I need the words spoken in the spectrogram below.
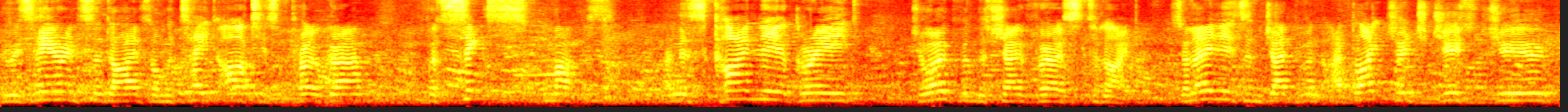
who is here in St Ives on the Tate Artist Programme for six months and has kindly agreed to open the show for us tonight. So ladies and gentlemen, I'd like to introduce to you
